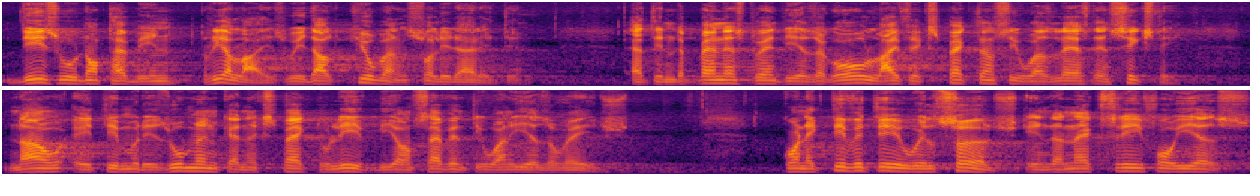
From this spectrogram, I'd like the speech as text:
These would not have been realized without Cuban solidarity. At independence 20 years ago, life expectancy was less than 60. Now, a Timorese woman can expect to live beyond 71 years of age. Connectivity will surge in the next three, four years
